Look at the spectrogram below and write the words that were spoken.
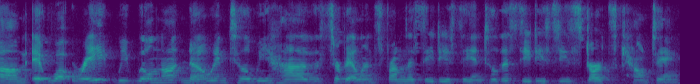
Um, at what rate, we will not know until we have surveillance from the CDC, until the CDC starts counting.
